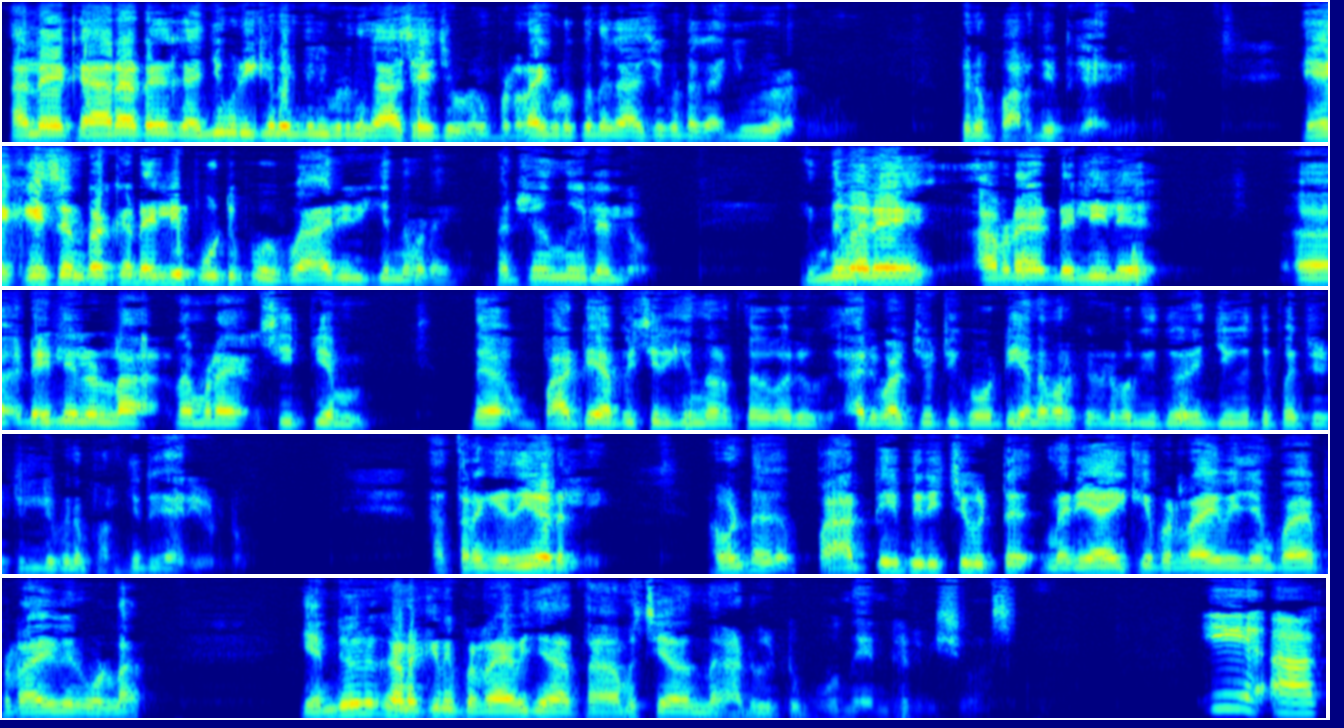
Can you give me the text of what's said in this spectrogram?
അല്ലെ കാരാട്ട് കഞ്ഞി കുടിക്കണമെങ്കിൽ ഇവിടുന്ന് കാശ് അയച്ചു കൊടുക്കും പിണറായി കൊടുക്കുന്ന കാശ് കൊണ്ട് കഞ്ഞി കുടി നടക്കുന്നു. പിന്നെ പറഞ്ഞിട്ട് കാര്യമുണ്ട്. എ കെ സെന്ററൊക്കെ ഡൽഹി പൂട്ടിപ്പോയി. ഇപ്പൊ ആരിയ്ക്കുന്നവിടെ മനുഷ്യനൊന്നും ഇല്ലല്ലോ. ഇന്ന് വരെ അവിടെ ഡൽഹിയിൽ ഡൽഹിയിലുള്ള നമ്മുടെ സി പി എം പാർട്ടി ആപ്പിച്ചിരിക്കുന്നിടത്ത് ഒരു അരുവാൾ ചുറ്റി കോട്ട് ചെയ്യാൻ അവർക്ക് ഇതുവരെ ജീവിതത്തിൽ പറ്റിയിട്ടില്ല പിന്നെ പറഞ്ഞിട്ട് കാര്യമുണ്ടോ? അത്ര ഗതികേടല്ലേ? അതുകൊണ്ട് പാർട്ടി പിരിച്ചുവിട്ട് മര്യാദയ്ക്ക് പിണറായി വിജയൻ പോയ പിണറായി വിജയൻ കൊള്ളാം എന്റെ ഒരു കണക്കിന് പിണറായി വിജയൻ താമസിയാതെ നാട് വിട്ടു പോകുന്ന എന്റെ ഒരു വിശ്വാസം. ഈ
